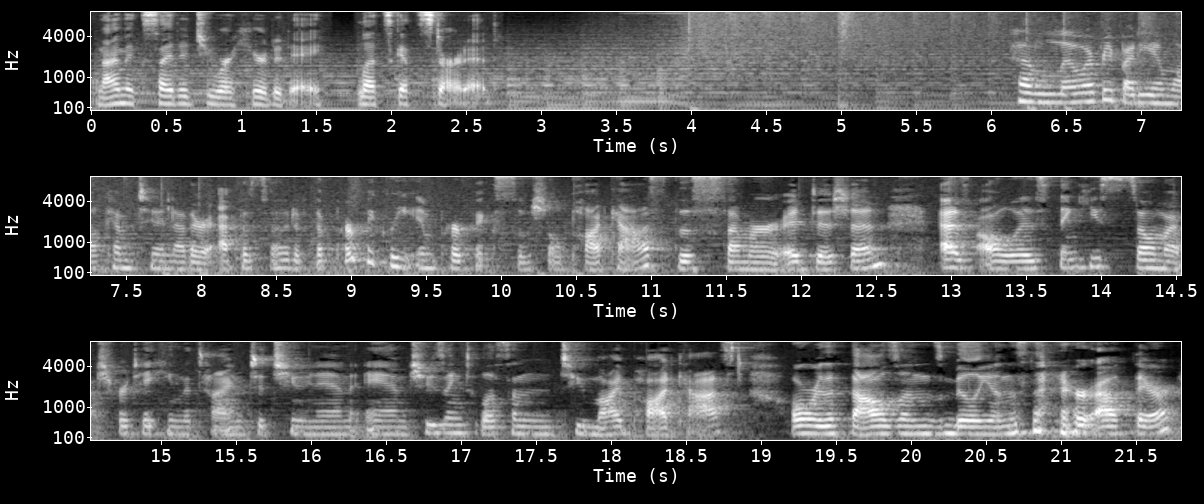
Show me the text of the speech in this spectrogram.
and I'm excited you are here today. Let's get started. Hello, everybody, and welcome to another episode of the Perfectly Imperfect Social Podcast, the summer edition. As always, thank you so much for taking the time to tune in and choosing to listen to my podcast over the thousands, millions that are out there.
